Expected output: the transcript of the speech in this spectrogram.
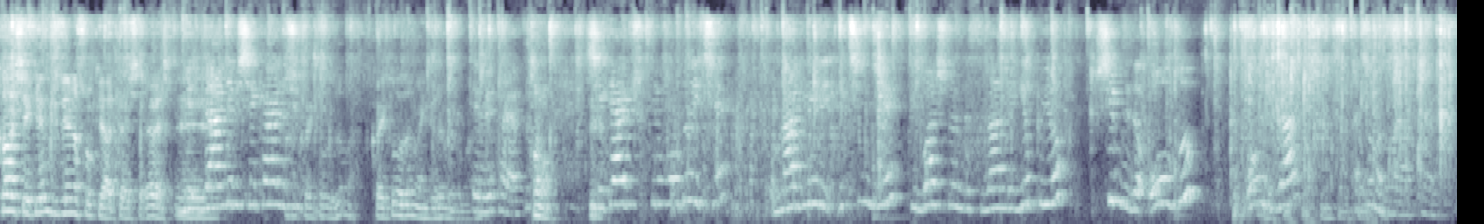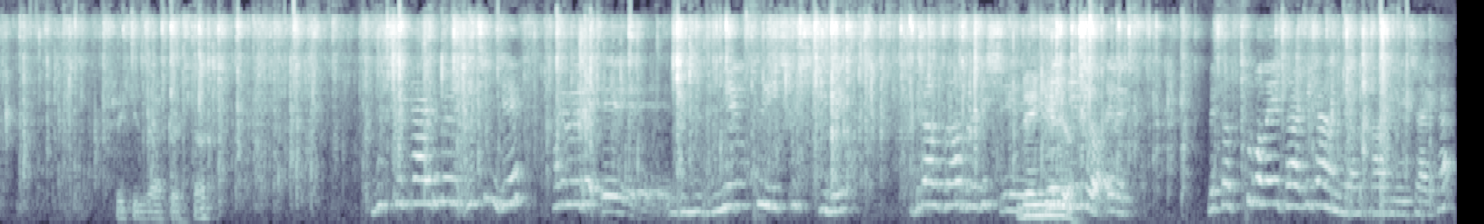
Kan şekerini düzene sokuyor arkadaşlar. Evet. Ve Ee, Bende bir şeker düşük. kayıtlı değil mi? Kayıtlı değil mi? Ben göremiyorum. ben. Evet hayatım. Tamam. Şeker düşüklüğüm olduğu için nargileyi içince bir baş dönmesi bende yapıyor. Şimdi de oldu. O yüzden açamadım hayatım. evet. Şu şekilde arkadaşlar. Bu şekerli böyle içince hani böyle e, meyve suyu içmiş gibi biraz daha böyle e, Dengeliyor. Evet. Mesela su bana yeterli gelmiyor nargile içerken.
